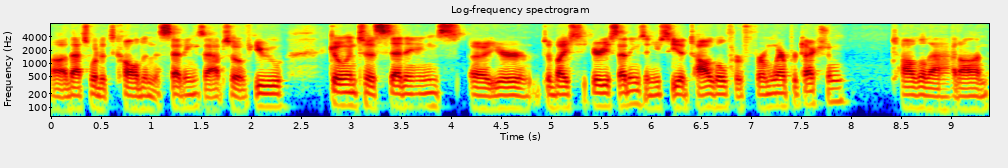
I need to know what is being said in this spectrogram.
Uh, that's what it's called in the settings app. So if you go into settings, uh, your device security settings, and you see a toggle for firmware protection, toggle that on.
